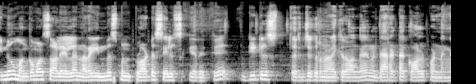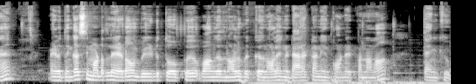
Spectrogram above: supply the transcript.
இன்னும் மங்கம்மாள் சாலையில் நிறைய இன்வெஸ்ட்மெண்ட் பிளாட்டு சேல்ஸ்க்கு இருக்குது டீட்டெயில்ஸ் தெரிஞ்சுக்கணும்னு நினைக்கிறவங்க எங்கள் டேரெக்டாக கால் பண்ணுங்கள் மேலும் தென்காசி மாவட்டத்தில் இடம் வீடு தோப்பு வாங்குறதுனாலும் விற்கிறதுனாலும் எங்கள் டேரெக்டாக நீங்கள் காண்டாக்ட் பண்ணலாம். தேங்க்யூ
